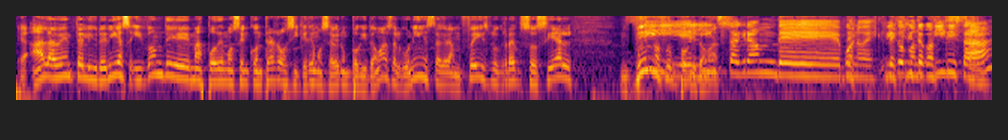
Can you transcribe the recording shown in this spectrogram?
eh, a la venta en librerías. ¿Y dónde más podemos encontrarlos? Si queremos saber un poquito más, algún Instagram, Facebook, red social, denos sí, un poquito el más. Instagram de, bueno, de De- escrito, de Escrito con, con tiza, Tiza.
